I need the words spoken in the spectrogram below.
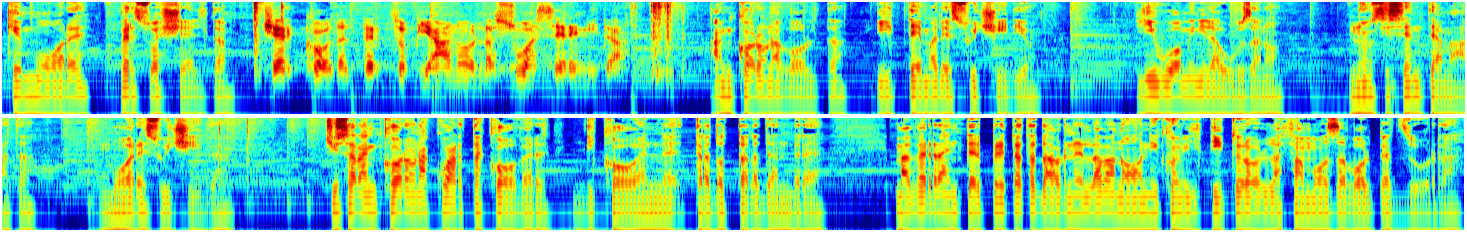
che muore per sua scelta. Cercò dal terzo piano la sua serenità. Ancora una volta il tema del suicidio. Gli uomini la usano. Non si sente amata. Muore suicida. Ci sarà ancora una quarta cover di Cohen tradotta da De André, ma verrà interpretata da Ornella Vanoni con il titolo La famosa volpe azzurra.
